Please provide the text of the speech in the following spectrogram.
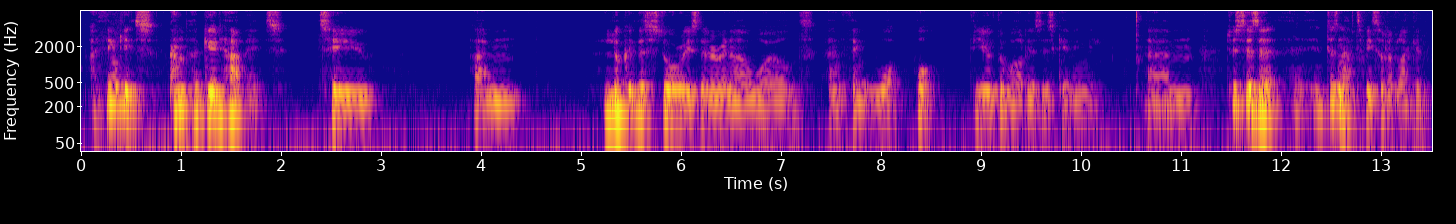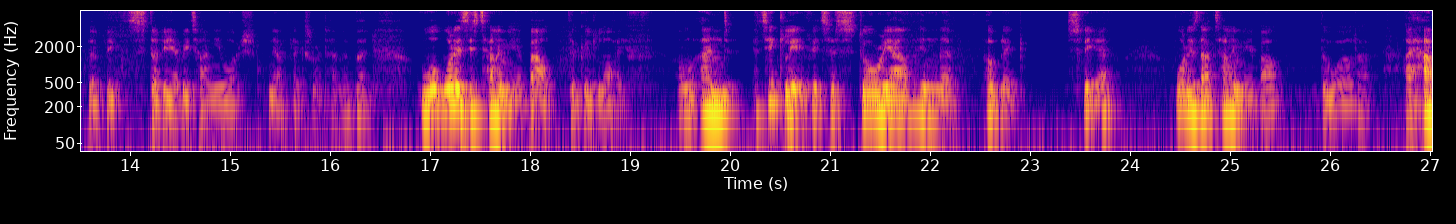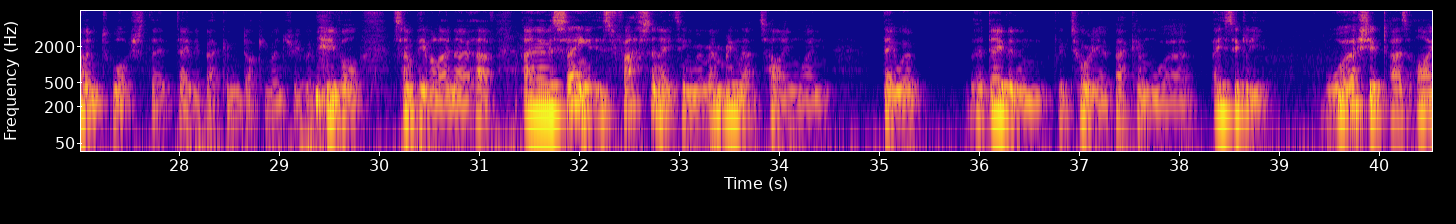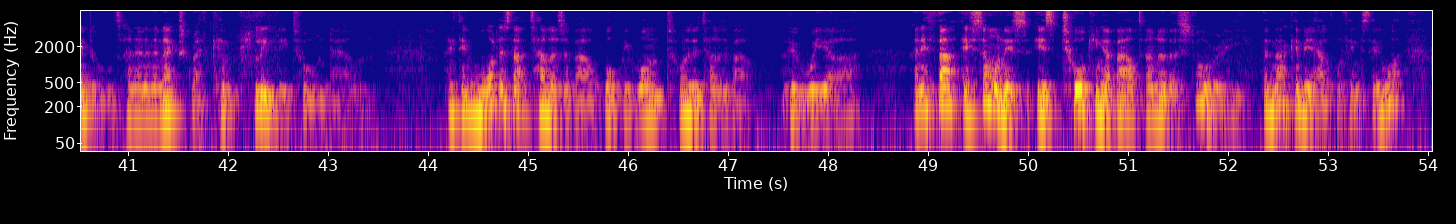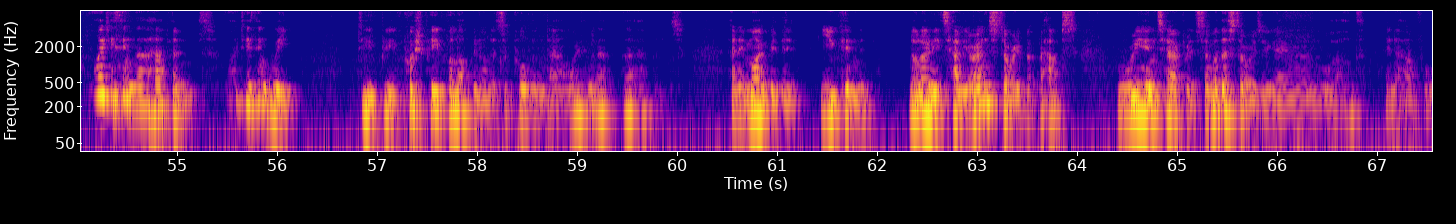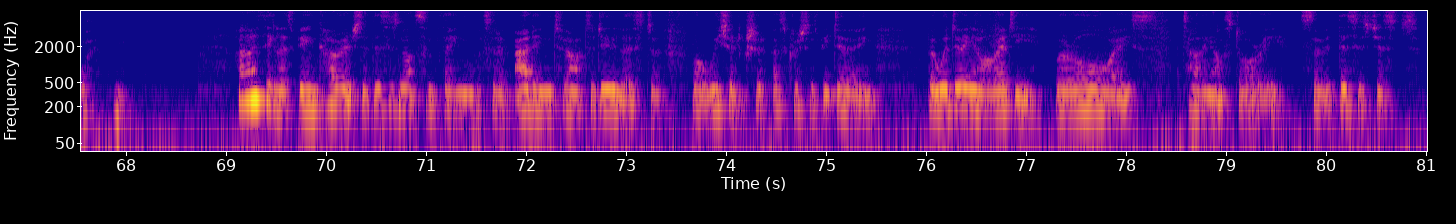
I think it's a good habit to um, look at the stories that are in our world and think what what view of the world is this giving me. Um, just as a, it doesn't have to be sort of like a, a big study every time you watch Netflix or whatever. But what what is this telling me about the good life? And particularly if it's a story out in the public sphere, what is that telling me about the world? I haven't watched the David Beckham documentary, but people, some people I know have. And I was saying it is fascinating remembering that time when they were, uh, David and Victoria Beckham were basically worshipped as idols and then in the next breath completely torn down. And you think, what does that tell us about what we want? What does it tell us about who we are? And if that if someone is is talking about another story, then that can be a helpful thing to do. What why do you think that happens? Why do you think we do we push people up in order to pull them down? Why do you think that, that happens? And it might be that you can not only tell your own story, but perhaps reinterpret some other stories that are going around in the world in a helpful way. Hmm. And I think let's be encouraged that this is not something we're sort of adding to our to do list of what we should, as Christians, be doing, but we're doing it already. We're always telling our story. So this is just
